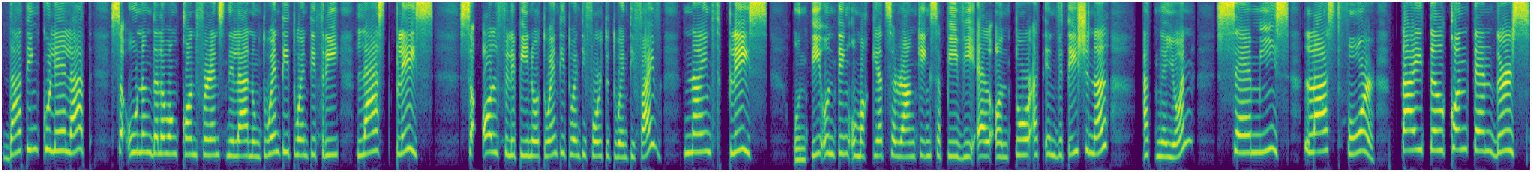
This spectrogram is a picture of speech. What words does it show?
dating kulelat. Sa unang dalawang conference nila noong 2023, last place. Sa All Filipino 2024 to 25, ninth place. Unti-unting umakyat sa ranking sa PVL on tour at invitational. At ngayon, semis, last four, title contenders.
